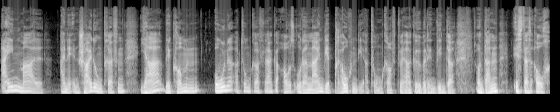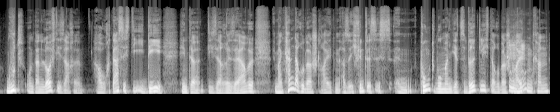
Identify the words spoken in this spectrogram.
einmal eine Entscheidung treffen, ja, wir kommen ohne Atomkraftwerke aus oder nein, wir brauchen die Atomkraftwerke über den Winter. Und dann ist das auch gut und dann läuft die Sache. Auch das ist die Idee hinter dieser Reserve. Man kann darüber streiten. Also ich finde, es ist ein Punkt, wo man jetzt wirklich darüber mhm. streiten mhm. kann,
